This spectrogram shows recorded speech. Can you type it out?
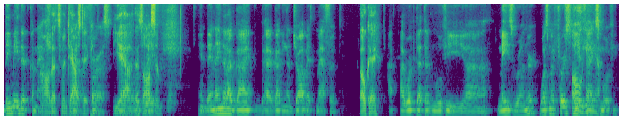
they made that connection. Oh, that's fantastic for, for us. Yeah, yeah that's awesome. And then I ended up got, uh, getting a job at Method. Okay. I, I worked at that movie uh, Maze Runner. Was my first VFX oh, yeah, yeah. movie.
